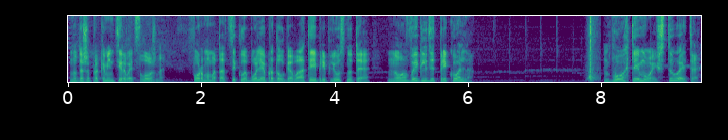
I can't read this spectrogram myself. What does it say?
Ну даже прокомментировать сложно. Форма мотоцикла более продолговатая и приплюснутая, но выглядит прикольно. Бог ты мой, что это?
